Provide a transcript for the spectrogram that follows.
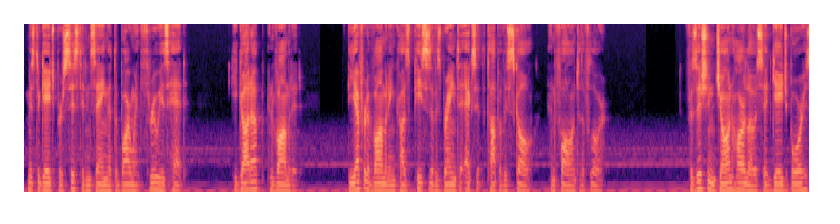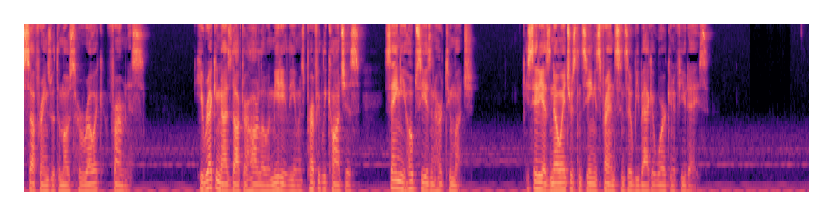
Mr. Gage persisted in saying that the bar went through his head. He got up and vomited. The effort of vomiting caused pieces of his brain to exit the top of his skull and fall onto the floor. Physician John Harlow said Gage bore his sufferings with the most heroic firmness. He recognized Dr. Harlow immediately and was perfectly conscious, saying he hopes he isn't hurt too much. He said he has no interest in seeing his friends since he'll be back at work in a few days.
